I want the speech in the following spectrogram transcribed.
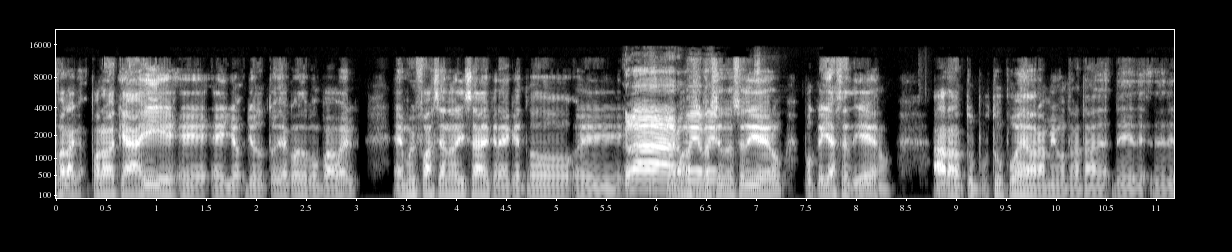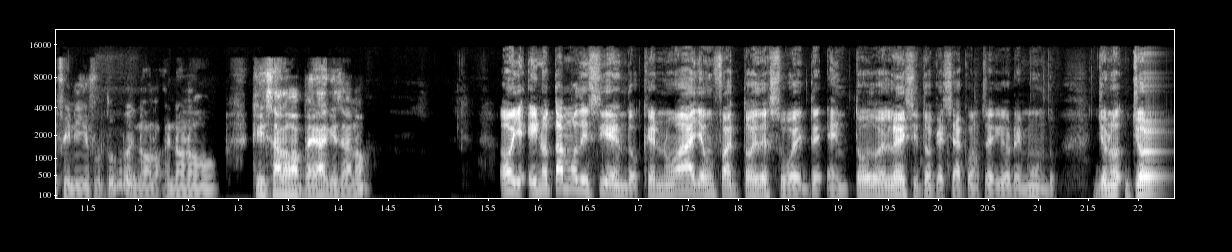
Fue la- pero es que ahí eh, eh, yo, yo estoy de acuerdo con Pavel. Es muy fácil analizar y creer que todo, eh, Claro, las situaciones se dieron, porque ya se dieron. Ahora tú, tú puedes ahora mismo tratar de, de- de definir el futuro y no, no, no, no, quizá lo va a pegar, quizá no. Oye, y no estamos diciendo que no haya un factor de suerte en todo el éxito que se ha conseguido en el mundo. Yo no, yo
